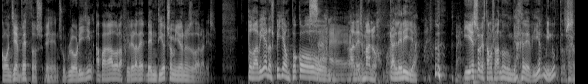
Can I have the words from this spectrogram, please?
con Jeff Bezos en su Blue Origin, ha pagado la friolera de 28 millones de dólares. Todavía nos pilla un poco a desmano. Calderilla. Y eso que estamos hablando de un viaje de 10 minutos.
